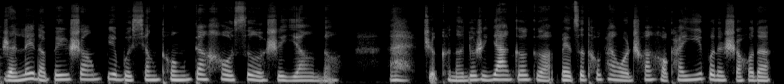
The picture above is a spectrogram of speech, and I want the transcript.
人类的悲伤并不相通，但好色是一样的。哎，这可能就是鸭哥哥每次偷看我穿好看衣服的时候的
